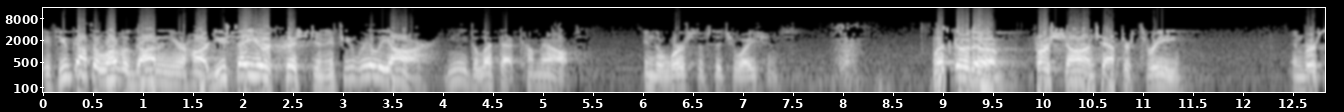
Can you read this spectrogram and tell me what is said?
If you've got the love of God in your heart, you say you're a Christian, if you really are, you need to let that come out in the worst of situations. Let's go to 1 John chapter 3 and verse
